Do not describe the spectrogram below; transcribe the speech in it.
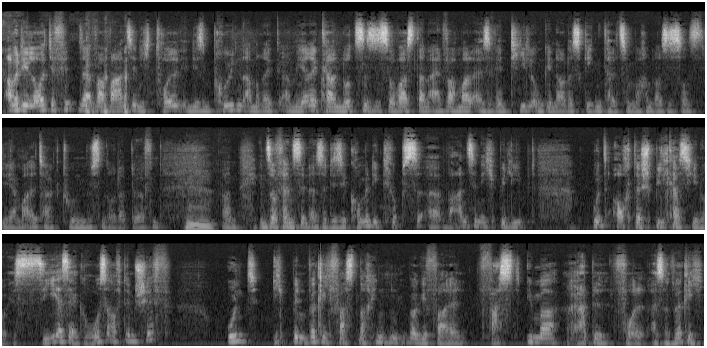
Aber die Leute finden es einfach wahnsinnig toll. In diesem prüden Amerika nutzen sie sowas dann einfach mal als Ventil, um genau das Gegenteil zu machen, was sie sonst in ihrem Alltag tun müssen oder dürfen. Mhm. insofern sind also diese Comedy-Clubs äh, wahnsinnig beliebt. Und auch das Spielcasino ist sehr, sehr groß auf dem Schiff. Und ich bin wirklich fast nach hinten übergefallen, fast immer rappelvoll, also wirklich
